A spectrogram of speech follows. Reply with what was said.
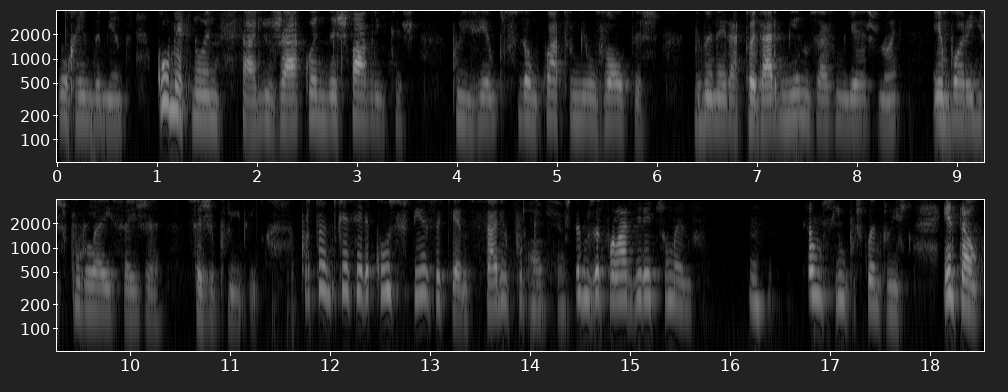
horrendamente. Como é que não é necessário já, quando nas fábricas por exemplo, se dão 4 mil voltas de maneira a pagar menos às mulheres, não é? Embora isso por lei seja, seja proibido. Portanto, quer dizer, é com certeza que é necessário, porque Óbvio. estamos a falar de direitos humanos. Uhum. Tão simples quanto isto. Então,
